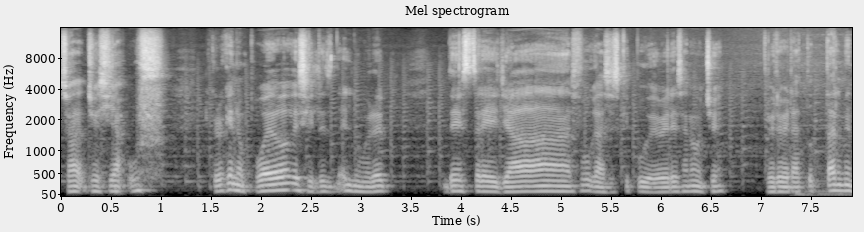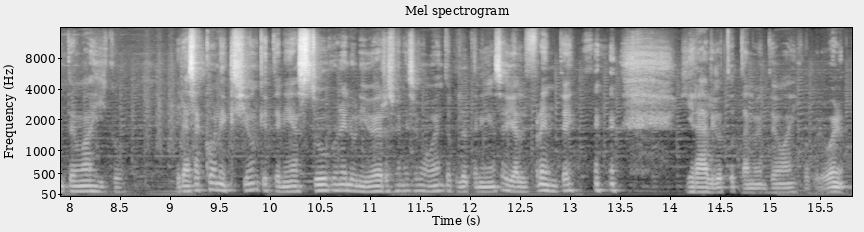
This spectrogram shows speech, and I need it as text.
O sea, yo decía, uff, creo que no puedo decirles el número de, estrellas fugaces que pude ver esa noche, pero era totalmente mágico. Era esa conexión que tenías tú con el universo en ese momento, que lo tenías ahí al frente, y era algo totalmente mágico. Pero bueno,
